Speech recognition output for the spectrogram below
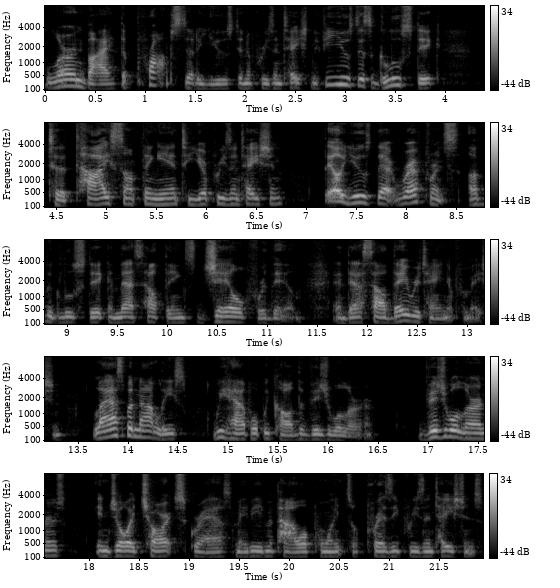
learn by the props that are used in a presentation. If you use this glue stick to tie something into your presentation, they'll use that reference of the glue stick and that's how things gel for them. And that's how they retain information. Last but not least, we have what we call the visual learner. Visual learners enjoy charts, graphs, maybe even PowerPoints or Prezi presentations.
